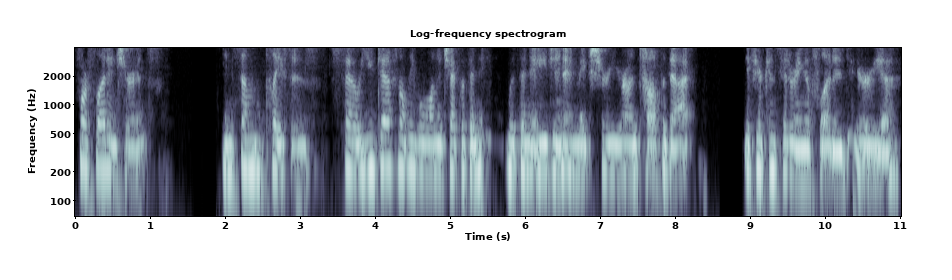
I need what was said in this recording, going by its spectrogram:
for flood insurance in some places. So you definitely will want to check with an with an agent and make sure you're on top of that if you're considering a flooded area.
